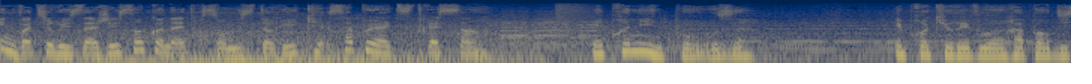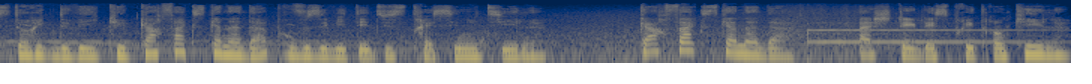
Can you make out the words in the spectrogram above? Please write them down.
une voiture usagée sans connaître son historique, ça peut être stressant. Mais prenez une pause. Et procurez-vous un rapport d'historique de véhicule Carfax Canada pour vous éviter du stress inutile. Carfax Canada. Achetez l'esprit tranquille.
